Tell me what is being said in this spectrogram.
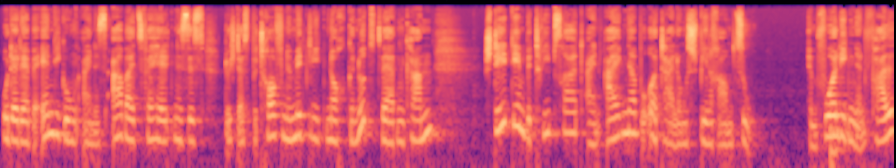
oder der Beendigung eines Arbeitsverhältnisses durch das betroffene Mitglied noch genutzt werden kann, steht dem Betriebsrat ein eigener Beurteilungsspielraum zu. Im vorliegenden Fall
